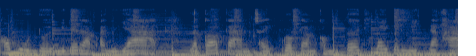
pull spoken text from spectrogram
ข้อมูลโดยไม่ได้รับอนุญาต แล้วก็การใช้โปรแกรมคอมพิวเตอร์ที่ไม่เป็นมิตรนะคะ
